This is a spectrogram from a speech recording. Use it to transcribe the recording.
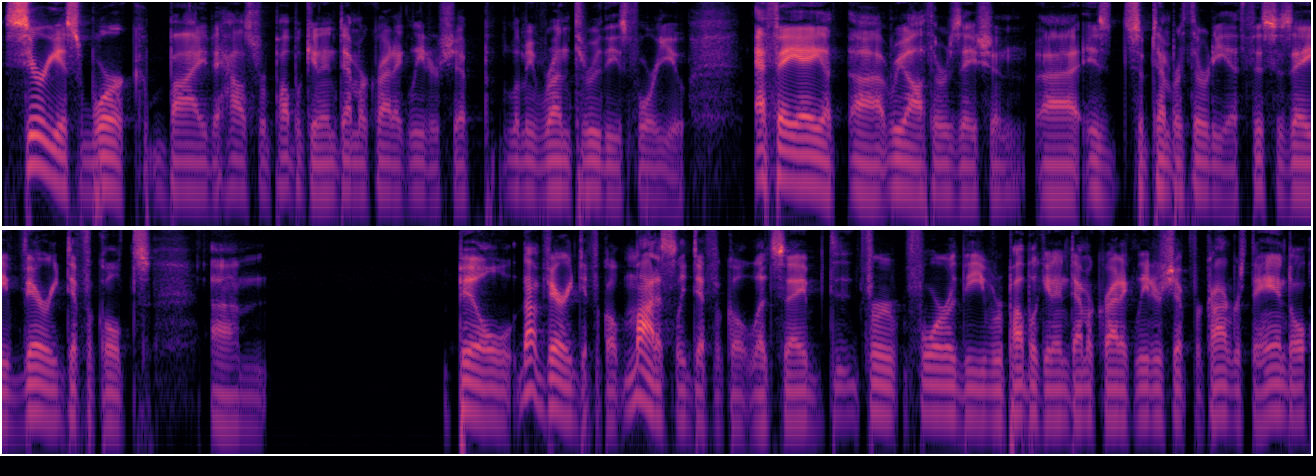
serious work by the House Republican and Democratic leadership. Let me run through these for you. FAA uh, reauthorization uh, is September 30th. This is a very difficult um, bill, not very difficult, modestly difficult, let's say, for for the Republican and Democratic leadership for Congress to handle.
